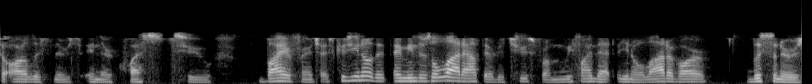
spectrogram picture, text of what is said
to our listeners in their quest to buy a franchise? Because you know that I mean, there's a lot out there to choose from. We find that you know a lot of our listeners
